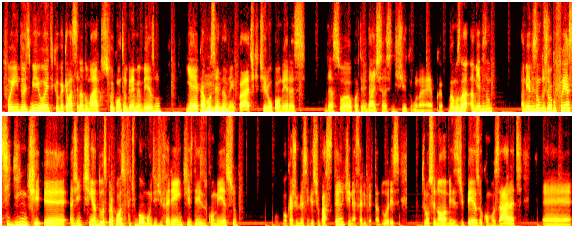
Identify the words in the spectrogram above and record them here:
Foi em 2008 que houve aquela cena do Marcos, foi contra o Grêmio mesmo, e aí acabou hum. sendo um empate que tirou o Palmeiras da sua oportunidade de chance de título na época. Vamos lá, a minha visão, a minha visão do jogo foi a seguinte: é, a gente tinha duas propostas de futebol muito diferentes desde o começo. O Boca Juniors investiu bastante nessa Libertadores, trouxe nomes de peso como Zarat, é,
